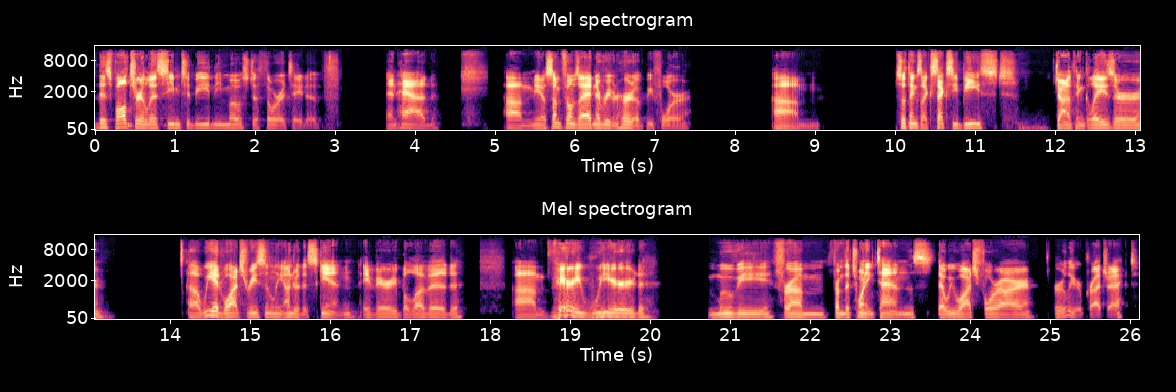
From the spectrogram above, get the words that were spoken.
this Vulture list seemed to be the most authoritative and had, um, you know, some films I had never even heard of before. Um, so things like Sexy Beast, Jonathan Glazer. Uh, we had watched recently Under the Skin, a very beloved, um, very weird movie from from the 2010s that we watched for our earlier project.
